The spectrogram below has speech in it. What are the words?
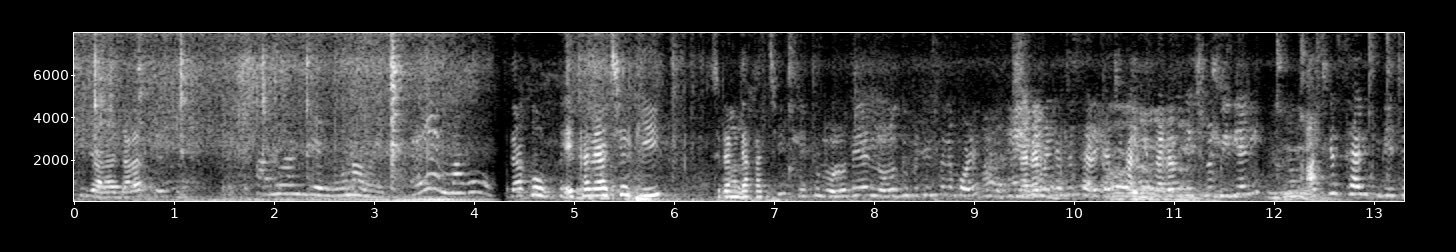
কি এই মাগো দেখো এখানে আছে কি? সেটা আমি দেখাচ্ছি। যেহেতু লোলোদের লোলো দুটো টিউশনে পড়ে ম্যাডামের কাছে স্যারের কাছে কালকে ম্যাডাম দিয়েছিল বিরিয়ানি। আজকে স্যার কি দিয়েছে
